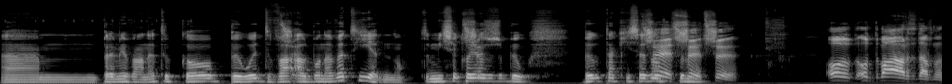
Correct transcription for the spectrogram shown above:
um, premiowane, tylko były dwa trzy. albo nawet jedno. Mi się kojarzy, że był, był taki sezon. Trzy, którym... trzy, trzy. Od, od bardzo dawna.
